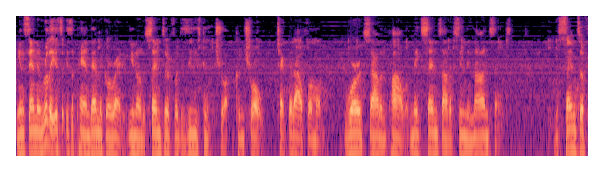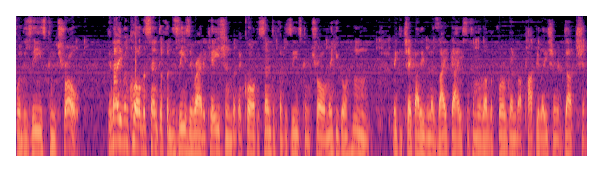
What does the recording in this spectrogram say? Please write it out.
You understand? And really, it's, it's a pandemic already. You know, the Center for Disease Control. Control. Check that out for a moment. Word, sound, and power. Make sense out of seeming nonsense. The Center for Disease Control. They're not even called the Center for Disease Eradication, but they're called the Center for Disease Control. Make you go, hmm, make you check out even the Zeitgeist and some of the other programs about population reduction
